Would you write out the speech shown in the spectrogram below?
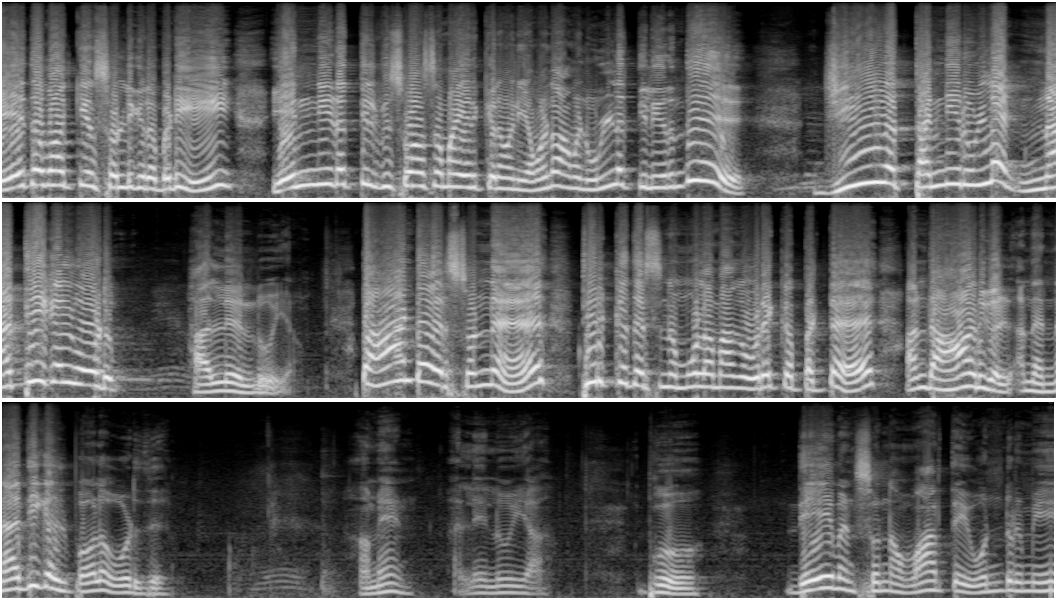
வேத வாக்கியம் சொல்லுகிறபடி என்னிடத்தில் விசுவாசமாக இருக்கிறவன் எவனோ அவன் உள்ளத்தில் இருந்து ஜீவ தண்ணீர் உள்ள நதிகள் ஓடும். ஹல்லேலூயா அப்ப ஆண்டவர் சொன்ன தீர்க்க தரிசனம் மூலமாக உரைக்கப்பட்ட அந்த ஆறுகள் அந்த நதிகள் போல ஓடுது. ஐமேன் அல்லே லூயா இப்போ தேவன் சொன்ன வார்த்தை ஒன்றுமே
